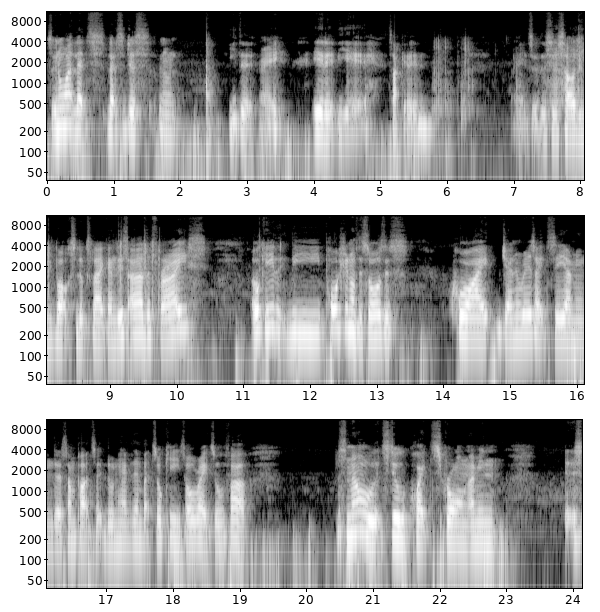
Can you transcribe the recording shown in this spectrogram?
So you know what? Let's let's just you know eat it, right? Eat it, yeah. Tuck it in. Right. So this is how the box looks like, and these are the fries. Okay, the, the portion of the sauce is quite generous, I'd say. I mean, there's some parts that don't have them, but it's okay. It's all right so far. The smell is still quite strong. I mean, it's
